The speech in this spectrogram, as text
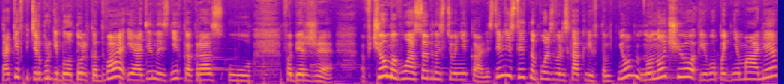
Таких в Петербурге было только два, и один из них как раз у Фаберже. В чем его особенность и уникальность? Им действительно пользовались как лифтом днем, но ночью его поднимали,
